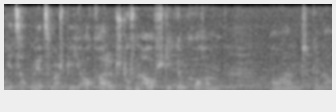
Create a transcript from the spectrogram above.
Und jetzt hatten wir zum Beispiel hier auch gerade einen Stufenaufstieg im Kochen. Und genau,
